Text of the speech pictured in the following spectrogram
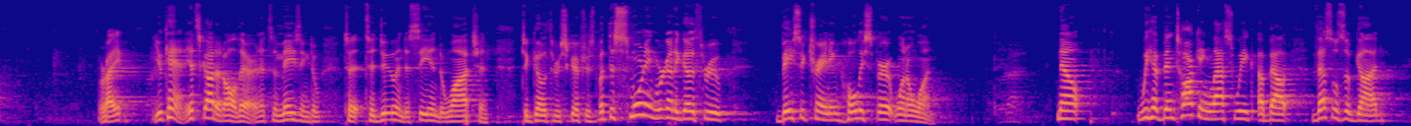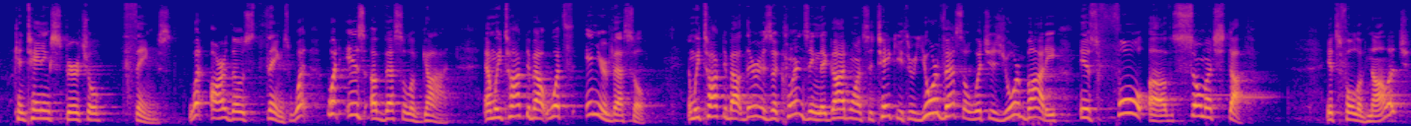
Right? You can. It's got it all there, and it's amazing to, to, to do and to see and to watch. And to go through scriptures. But this morning we're going to go through basic training, Holy Spirit 101. Now, we have been talking last week about vessels of God containing spiritual things. What are those things? What, what is a vessel of God? And we talked about what's in your vessel. And we talked about there is a cleansing that God wants to take you through. Your vessel, which is your body, is full of so much stuff. It's full of knowledge,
